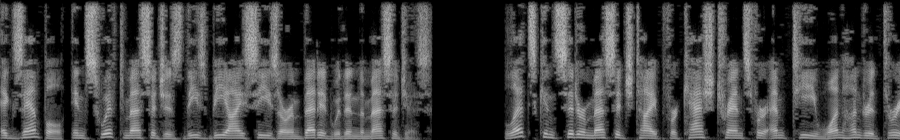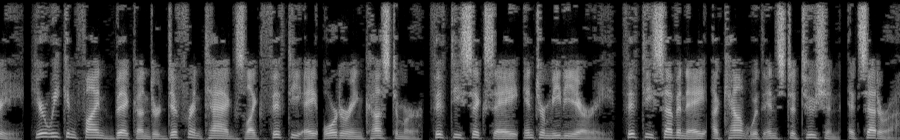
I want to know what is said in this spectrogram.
Example, in Swift messages these BICs are embedded within the messages. Let's consider message type for cash transfer MT103. Here we can find BIC under different tags like 50A ordering customer, 56A intermediary, 57A account with institution, etc.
